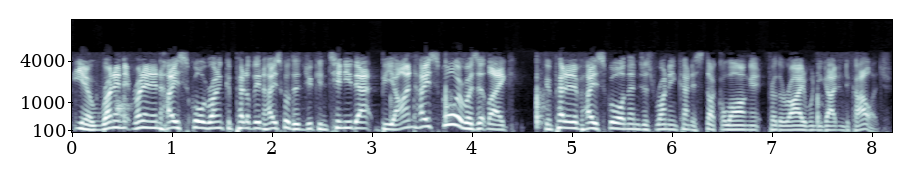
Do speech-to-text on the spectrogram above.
you know, running running in high school, running competitively in high school. Did you continue that beyond high school, or was it like competitive high school and then just running kind of stuck along it for the ride when you got into college?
